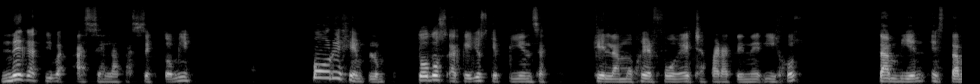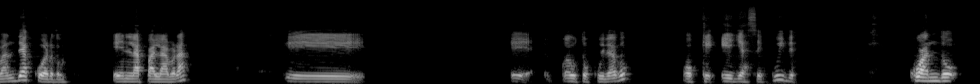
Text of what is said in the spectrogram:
negativa hacia la vasectomía. Por ejemplo, todos aquellos que piensan que la mujer fue hecha para tener hijos, también estaban de acuerdo en la palabra eh, eh, autocuidado o que ella se cuide cuando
